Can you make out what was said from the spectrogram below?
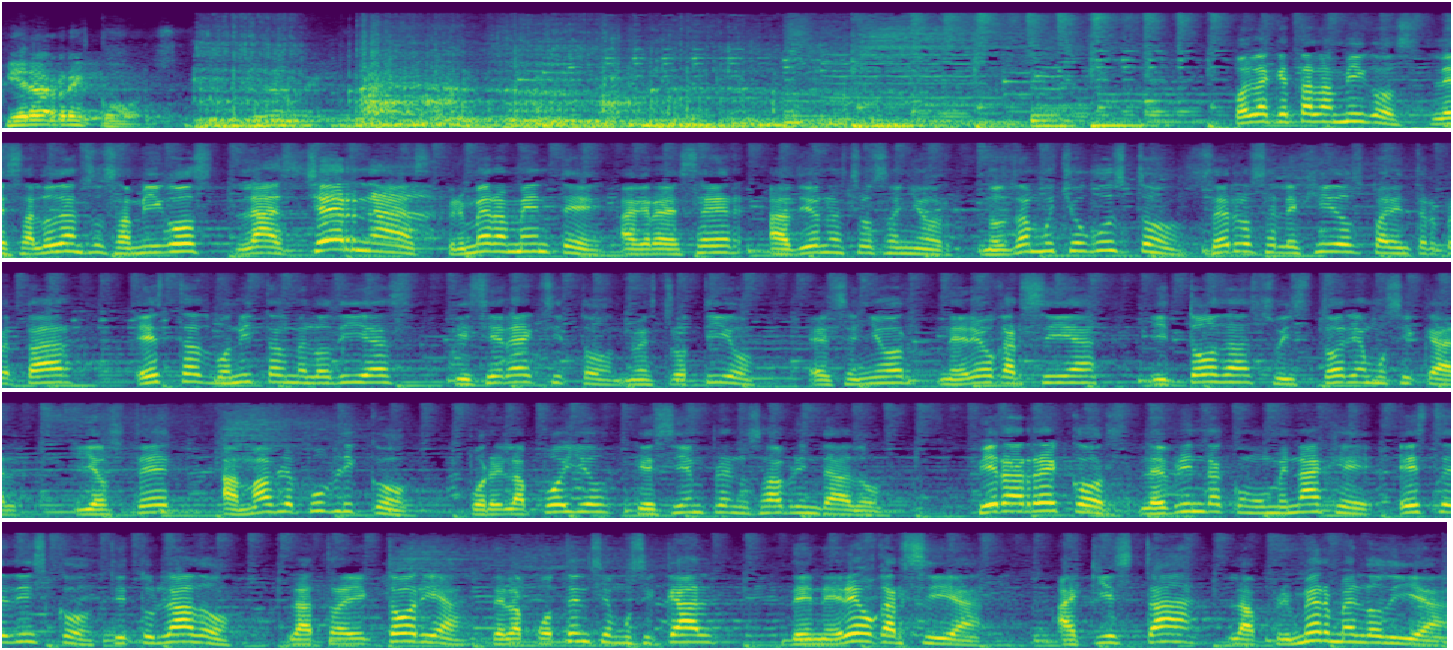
Fiera Records. Hola, ¿qué tal amigos? Les saludan sus amigos Las Chernas. Primeramente, agradecer a Dios nuestro Señor. Nos da mucho gusto ser los elegidos para interpretar estas bonitas melodías que hiciera éxito nuestro tío, el señor Nereo García y toda su historia musical. Y a usted, amable público, por el apoyo que siempre nos ha brindado. Fiera Records le brinda como homenaje este disco titulado La trayectoria de la potencia musical de Nereo García. Aquí está la primer melodía.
